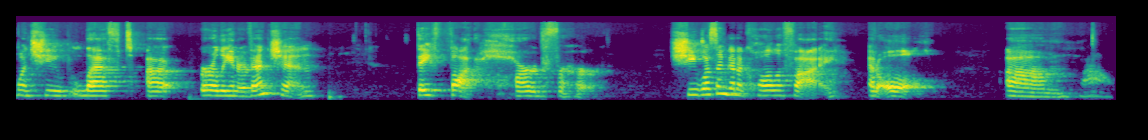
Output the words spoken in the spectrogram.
when she left uh, early intervention, they fought hard for her. She wasn't going to qualify at all um, wow.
